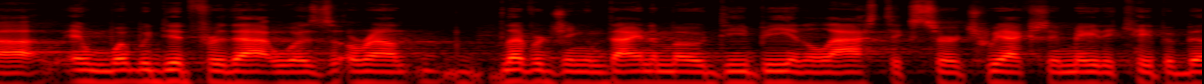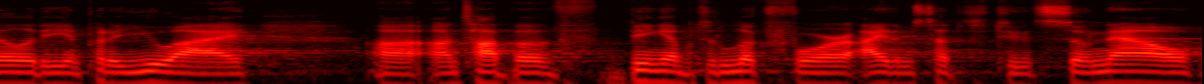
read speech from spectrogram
Uh, and what we did for that was around leveraging DynamoDB and Elasticsearch. We actually made a capability and put a UI uh, on top of being able to look for item substitutes. So now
